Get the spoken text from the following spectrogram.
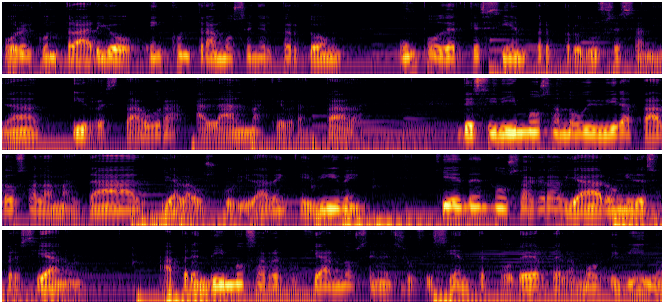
por el contrario, encontramos en el perdón un poder que siempre produce sanidad y restaura al alma quebrantada. Decidimos a no vivir atados a la maldad y a la oscuridad en que viven quienes nos agraviaron y despreciaron. Aprendimos a refugiarnos en el suficiente poder del amor divino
